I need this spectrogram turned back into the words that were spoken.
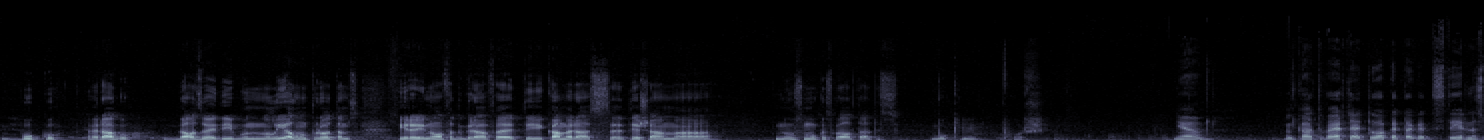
buku ragu daudzveidību un lielumu, protams. Ir arī nofotografēti kamerās tiešām uh, nu, smukas kvalitātes buki. Hmm, forši. Jā. Un Kā tu vērtē to, ka tagad stirnas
